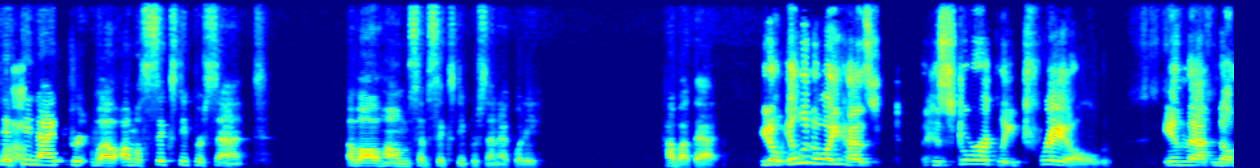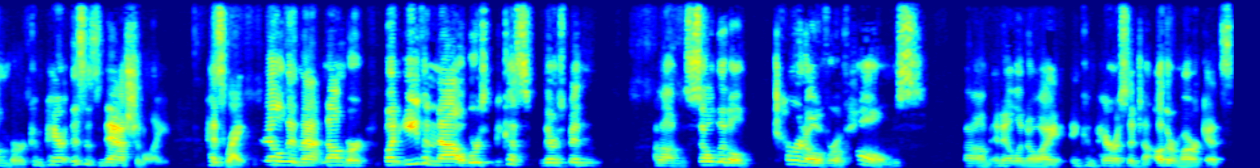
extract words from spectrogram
59 per, well, almost 60% of all homes have 60% equity. How about that? You know, Illinois has historically trailed in that number. Compare this is nationally has right. trailed in that number, but even now we're because there's been um, so little turnover of homes um, in Illinois in comparison to other markets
